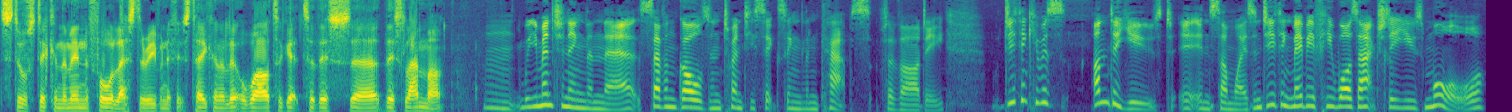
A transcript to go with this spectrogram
still sticking them in for Leicester, even if it's taken a little while to get to this uh, this landmark. Mm. Well, you mentioned England there, seven goals in 26 England caps for Vardy. Do you think he was underused in some ways? And do you think maybe if he was actually used more,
